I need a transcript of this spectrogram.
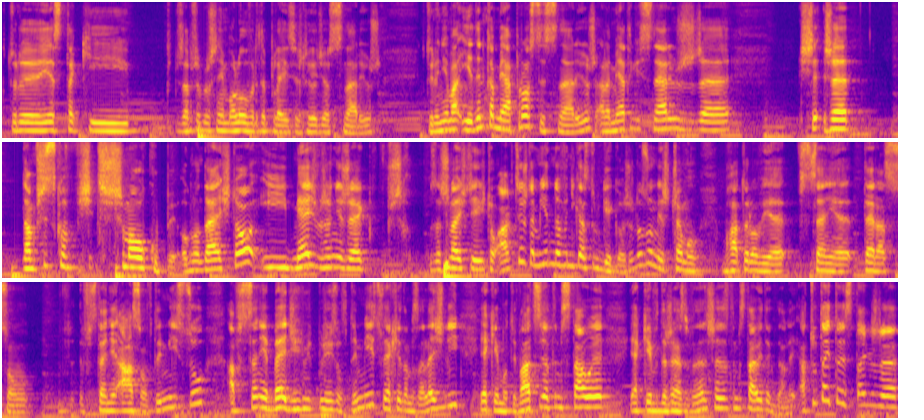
który jest taki, za przeproszeniem, all over the place, jeśli chodzi o scenariusz, który nie ma, jedynka miała prosty scenariusz, ale miała taki scenariusz, że, że tam wszystko się trzymało kupy. Oglądałeś to i miałeś wrażenie, że jak zaczynałeś śledzić tą akcję, że tam jedno wynika z drugiego, że rozumiesz, czemu bohaterowie w scenie teraz są, w- scenie A są w tym miejscu, a w scenie B 10 minut później są w tym miejscu, jak się tam znaleźli, jakie motywacje za tym stały, jakie wydarzenia zewnętrzne za tym stały i tak dalej. A tutaj to jest tak, że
